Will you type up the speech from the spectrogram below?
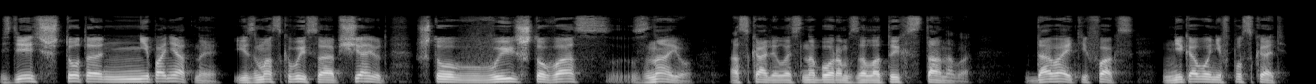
Здесь что-то непонятное. Из Москвы сообщают, что вы, что вас знаю оскалилась набором золотых Станова. Давайте факс, никого не впускать.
